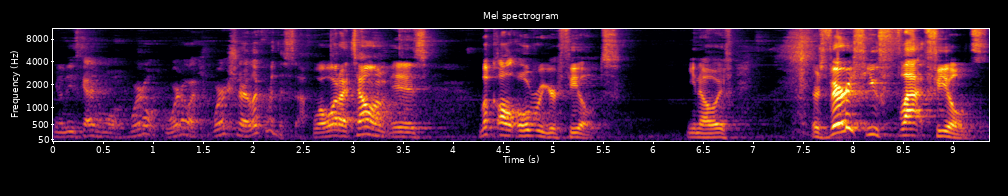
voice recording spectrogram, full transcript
You know, these guys, well, where, do, where, do I, where should I look for this stuff? Well, what I tell them is look all over your fields. You know, if there's very few flat fields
